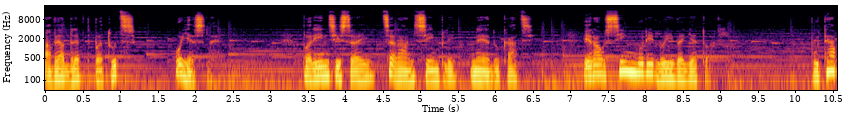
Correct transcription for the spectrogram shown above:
avea drept pătuți o iesle. Părinții săi, țărani simpli, needucați, erau singurii lui veghetori. Putea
